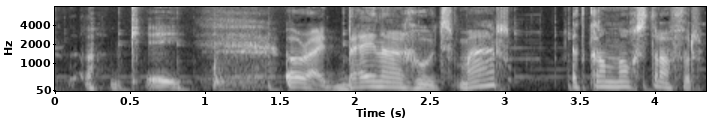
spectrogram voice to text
Oké. Alright, bijna goed, maar het kan nog straffer.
